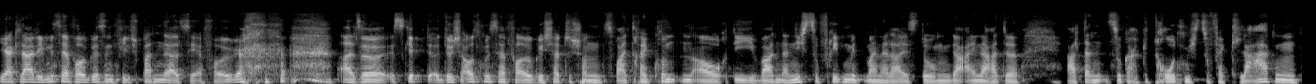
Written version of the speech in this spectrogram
Ja klar, die Misserfolge sind viel spannender als die Erfolge. Also es gibt durchaus Misserfolge. Ich hatte schon zwei, drei Kunden auch, die waren dann nicht zufrieden mit meiner Leistung. Der eine hatte, hat dann sogar gedroht, mich zu verklagen.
